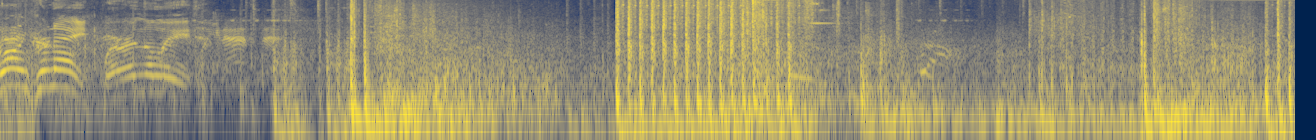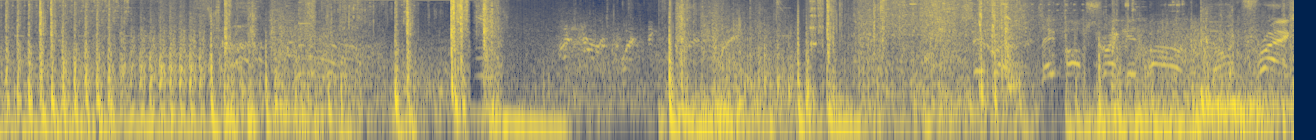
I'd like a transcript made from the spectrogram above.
Throwing grenade. We're in the lead. Sigma, napalm strike inbound. Throwing frag.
